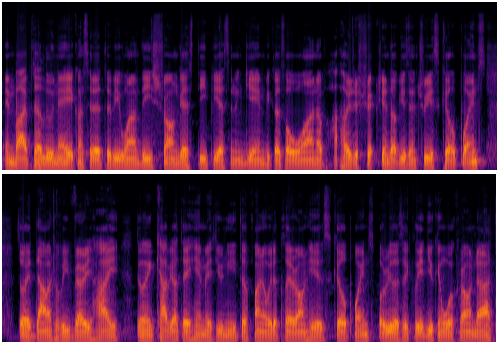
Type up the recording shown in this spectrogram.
And Imbibitor Lunae is considered to be one of the strongest DPS in the game because for one of her restrictions of using 3 skill points so his damage will be very high. The only caveat to him is you need to find a way to play around his skill points, but realistically, if you can work around that,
